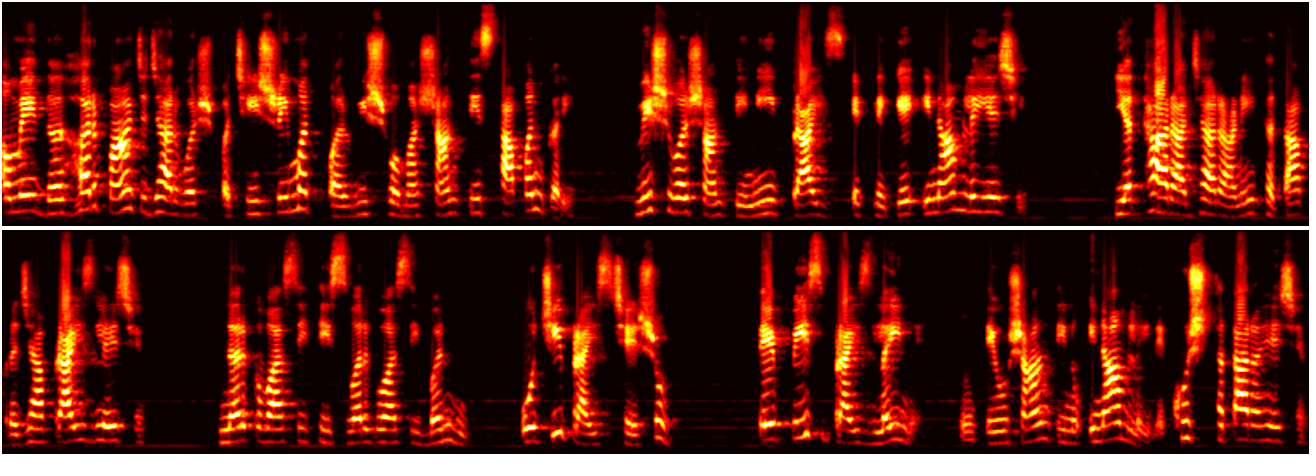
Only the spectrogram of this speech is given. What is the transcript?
અમે હર પાંચ હજાર વર્ષ પછી શ્રીમદ પર વિશ્વમાં શાંતિ સ્થાપન કરી. વિશ્વ શાંતિની પ્રાઇઝ એટલે કે ઇનામ લઈએ છીએ. યથા રાજા રાણી થતા પ્રજા પ્રાઇઝ લે છે. નર્કવાસીથી સ્વર્ગવાસી બનવું ઓછી પ્રાઇઝ છે શું? તે પીસ પ્રાઇઝ લઈને તેઓ શાંતિનું ઇનામ લઈને ખુશ થતા રહે છે.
